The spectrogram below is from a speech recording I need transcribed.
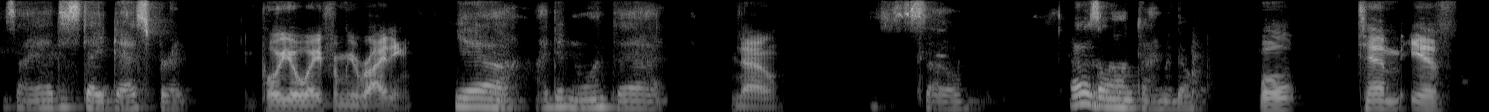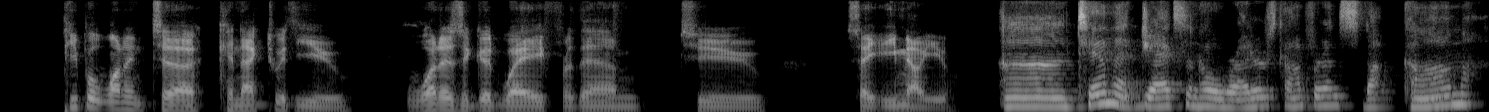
Because I had to stay desperate. And pull you away from your writing. Yeah, I didn't want that. No. So that was a long time ago. Well, Tim, if people wanted to connect with you, what is a good way for them to say email you? Uh, Tim at jacksonholewritersconference.com.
